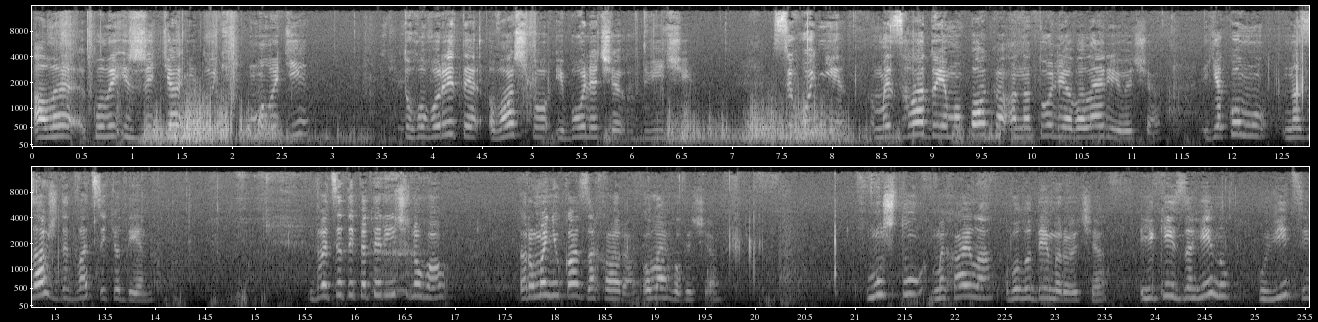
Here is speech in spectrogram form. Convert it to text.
але коли із життя йдуть молоді, то говорити важко і боляче вдвічі. Сьогодні ми згадуємо пака Анатолія Валерійовича, якому назавжди 21. 25-річного Романюка Захара Олеговича, Мушту Михайла Володимировича, який загинув у віці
